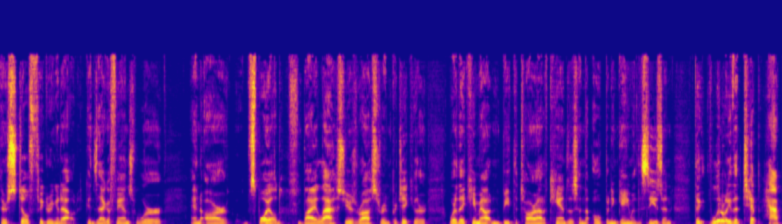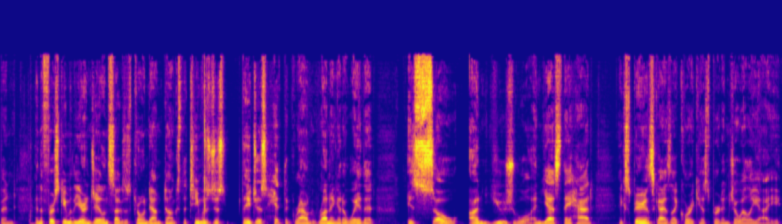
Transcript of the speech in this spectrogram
They're still figuring it out. Gonzaga fans were and are spoiled by last year's roster in particular, where they came out and beat the tar out of Kansas in the opening game of the season. The, literally, the tip happened in the first game of the year, and Jalen Suggs was throwing down dunks. The team was just, they just hit the ground running in a way that is so unusual. And yes, they had experienced guys like Corey Kispert and Joel Ayayi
